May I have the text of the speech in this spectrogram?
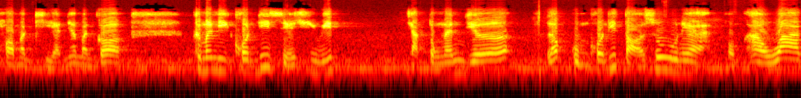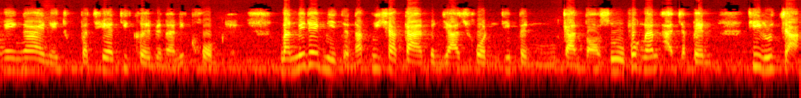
พอมาเขียนเนี่ยมันก็ คือมันมีคนที่เสียชีวิตจากตรงนั้นเยอะ แล้วกลุ่มคนที่ต่อสู้เนี่ย ผมเอาว่าง่าย ๆ ในทุกประเทศที่เคยเป็นอาณานิคมเนี่ยมันไม่ได้มีแต่นักวิชาการปัญญาชนที่เป็นการต่อสู้ พวกนั้นอาจจะเป็นที่รู้จัก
